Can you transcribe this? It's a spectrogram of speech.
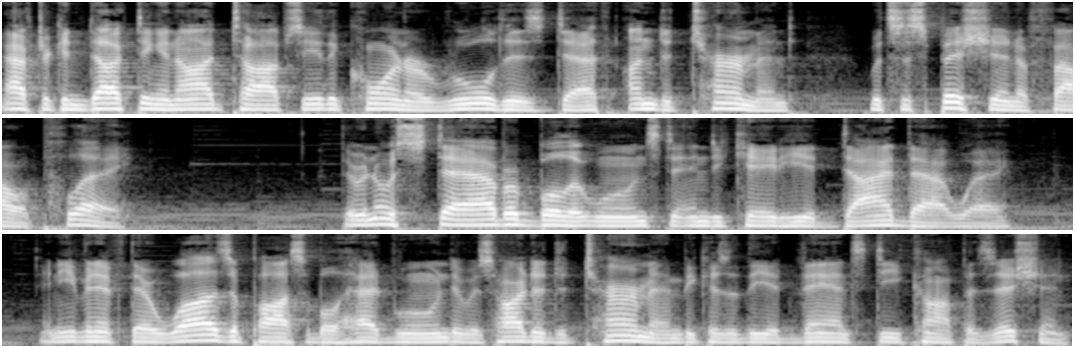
After conducting an autopsy, the coroner ruled his death undetermined with suspicion of foul play. There were no stab or bullet wounds to indicate he had died that way, and even if there was a possible head wound, it was hard to determine because of the advanced decomposition.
